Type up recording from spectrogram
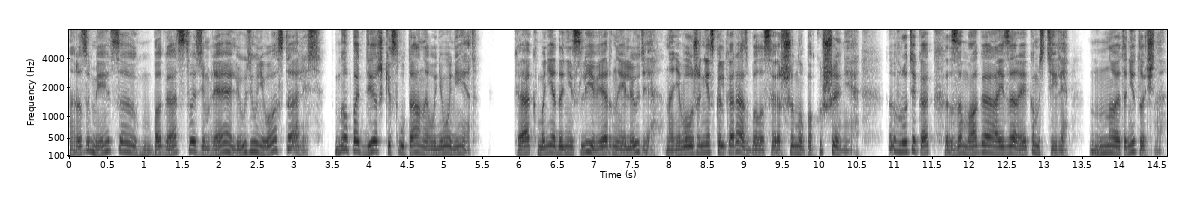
Разумеется, богатство, земля и люди у него остались, но поддержки султана у него нет. Как мне донесли верные люди, на него уже несколько раз было совершено покушение. Вроде как за мага Айзарека мстили, но это не точно.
